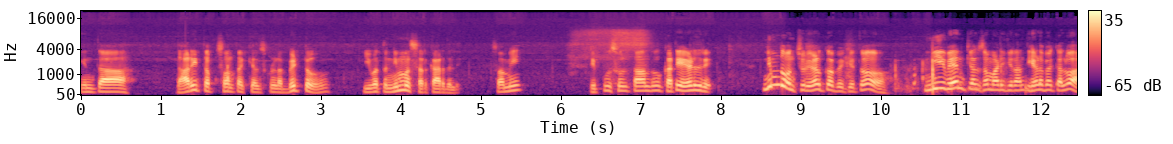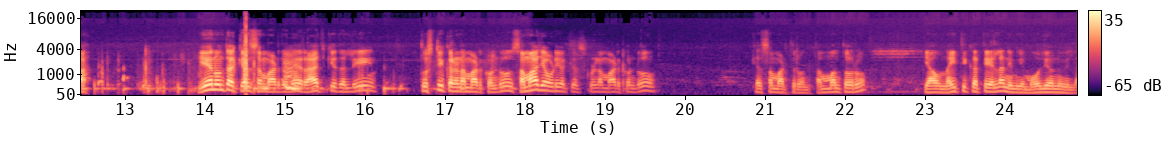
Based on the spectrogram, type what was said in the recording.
ಇಂಥ ದಾರಿ ತಪ್ಪಿಸುವಂಥ ಕೆಲಸಗಳನ್ನ ಬಿಟ್ಟು ಇವತ್ತು ನಿಮ್ಮ ಸರ್ಕಾರದಲ್ಲಿ. ಸ್ವಾಮಿ, ಟಿಪ್ಪು ಸುಲ್ತಾನ್ದು ಕತೆ ಹೇಳಿದ್ರಿ. ನಿಮ್ಮದು ಒಂಚೂರು ಹೇಳ್ಕೋಬೇಕಿತ್ತು. ನೀವೇನು ಕೆಲಸ ಮಾಡಿದ್ದೀರಾ ಅಂತ ಹೇಳಬೇಕಲ್ವಾ? ಏನು ಅಂತ ಕೆಲಸ ಮಾಡಿದ್ರೆ ರಾಜಕೀಯದಲ್ಲಿ ತುಷ್ಟೀಕರಣ ಮಾಡಿಕೊಂಡು, ಸಮಾಜ ಒಡೆಯೋ ಕೆಲಸಗಳನ್ನ ಮಾಡಿಕೊಂಡು ಕೆಲಸ ಮಾಡ್ತಿರುವಂಥ ತಮ್ಮಂಥವ್ರು. ಯಾವ ನೈತಿಕತೆ ಇಲ್ಲ, ನಿಮಗೆ ಮೌಲ್ಯವೂ ಇಲ್ಲ.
